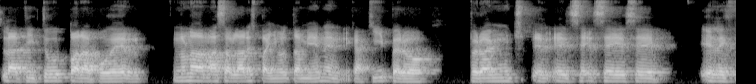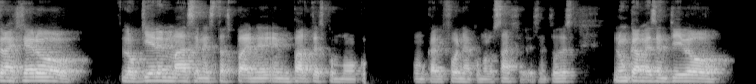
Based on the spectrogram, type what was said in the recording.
latitud para poder, no nada más hablar español también aquí, pero, pero hay mucho, el, el extranjero lo quieren más en estas en partes como como California, como Los Ángeles. Entonces, nunca me he sentido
